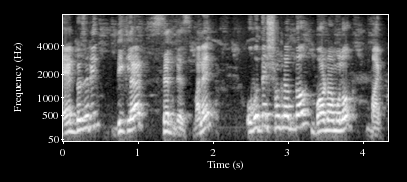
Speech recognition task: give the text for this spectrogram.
advisory declared sentence মানে উপদেশ সংক্রান্ত বর্ণনামূলক বাক্য।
